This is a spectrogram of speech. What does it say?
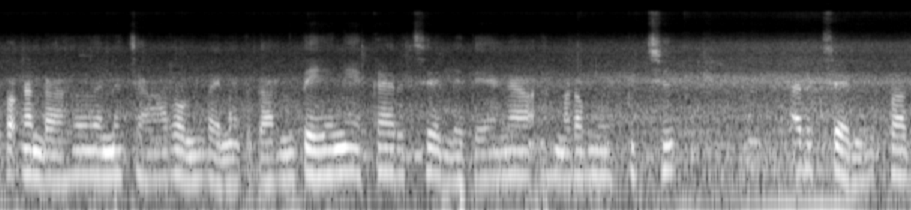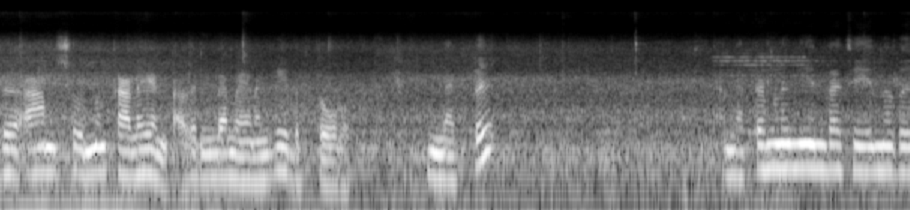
അപ്പോൾ കണ്ടോ? അത് തന്നെ ചാറുണ്ട് അതിനകത്ത്. കാരണം തേങ്ങയൊക്കെ അരച്ചതല്ലേ? തേങ്ങ നമ്മുടെ മൂപ്പിച്ച് അരച്ചതല്ലേ? അപ്പോൾ അത് ആവശ്യമൊന്നും കളയണ്ട. അതെല്ലാം വേണമെങ്കിൽ എടുത്തോളും. എന്നിട്ട് എന്നിട്ട് നമ്മൾ ഇനി എന്താ ചെയ്യുന്നത്?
